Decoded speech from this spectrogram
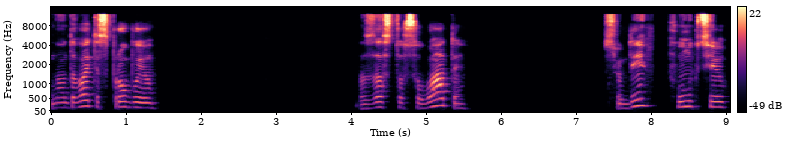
Ну, давайте спробую застосувати сюди функцію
